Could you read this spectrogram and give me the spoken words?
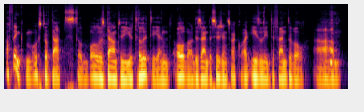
I think most of that still boils down to the utility, and all of our design decisions are quite easily defendable. Um,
